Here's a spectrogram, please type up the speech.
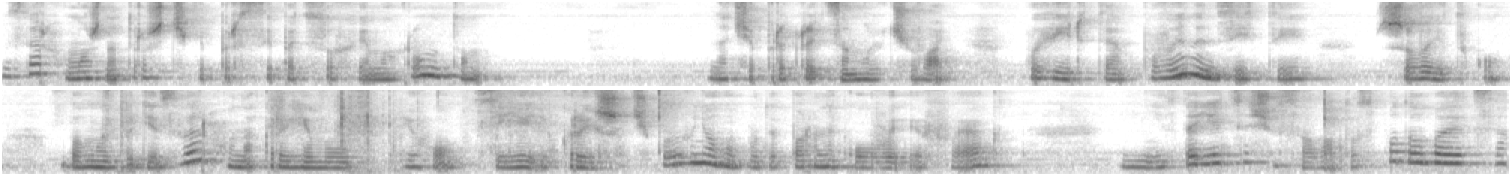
Зверху можна трошечки присипати сухим ґрунтом, наче прикрити, замульчувати. Повірте, повинен зійти швидко, бо ми тоді зверху накриємо його цією кришечкою. В нього буде парниковий ефект. Мені здається, що салату сподобається.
